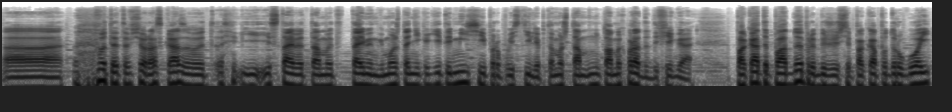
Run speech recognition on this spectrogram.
вот это все рассказывают и, и ставят там этот тайминг. Может, они какие-то миссии пропустили, потому что там, ну, там их правда дофига. Пока ты по одной пробежишься, пока по другой,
